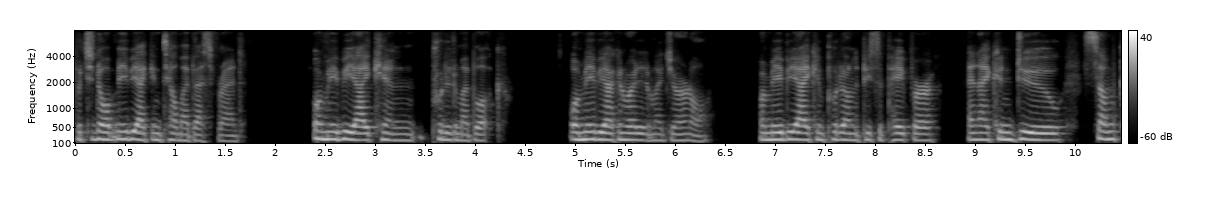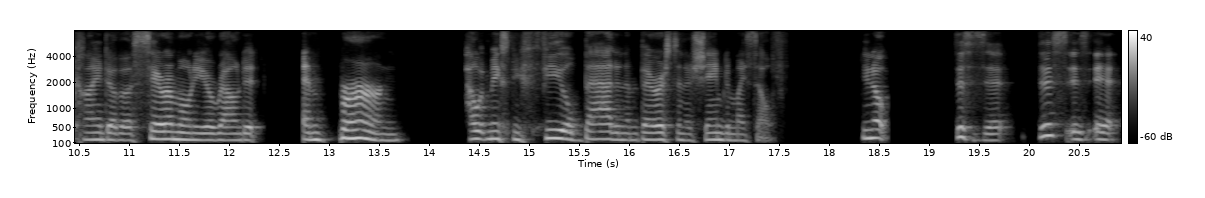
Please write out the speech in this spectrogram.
But you know what? Maybe I can tell my best friend, or maybe I can put it in my book, or maybe I can write it in my journal, or maybe I can put it on a piece of paper and I can do some kind of a ceremony around it and burn how it makes me feel bad and embarrassed and ashamed of myself. You know, this is it. This is it.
